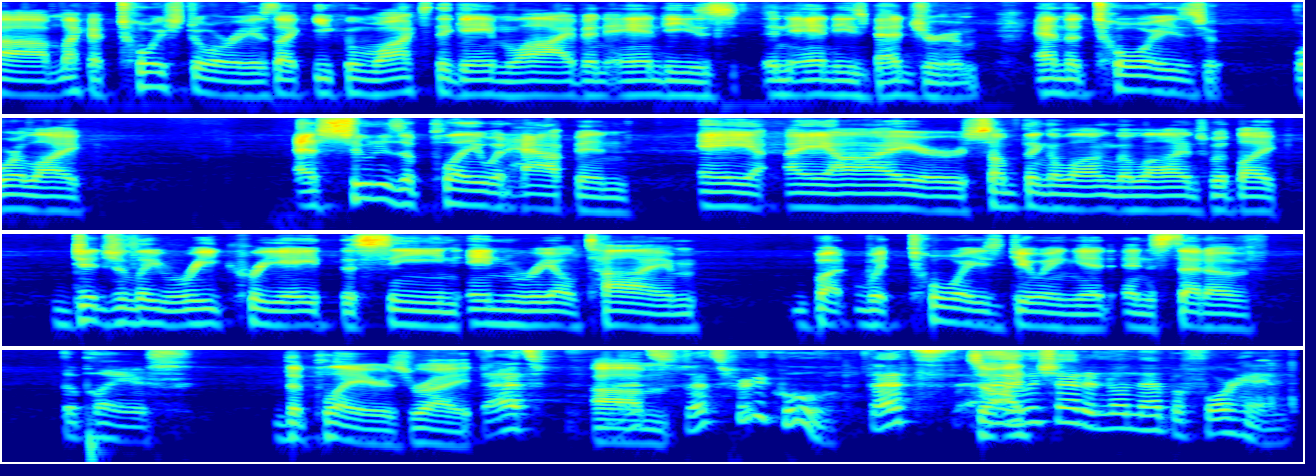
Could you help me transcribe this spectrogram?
um, like a Toy Story is like you can watch the game live in Andy's in Andy's bedroom, and the toys were like, as soon as a play would happen, A- AI or something along the lines would like digitally recreate the scene in real time, but with toys doing it instead of the players. the players, right? That's Um, that's that's pretty cool. That's so I, I- wish I'd have known that beforehand.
